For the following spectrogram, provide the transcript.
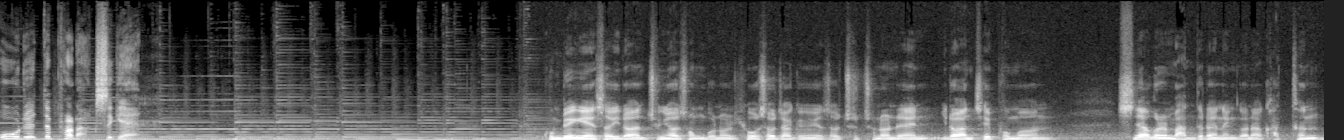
ordered the products again. 군뱅이에서 이러한 중요 성분을 효소 작용해서 추출해낸 이러한 제품은 신약을 만들어낸 거나 같은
